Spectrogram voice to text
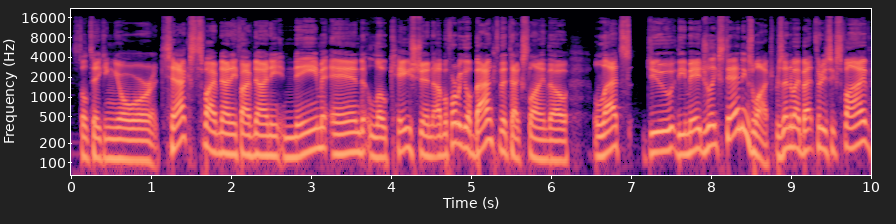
Still taking your texts, 590, 590, name and location. Uh, before we go back to the text line, though, let's do the Major League Standings Watch presented by Bet365.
